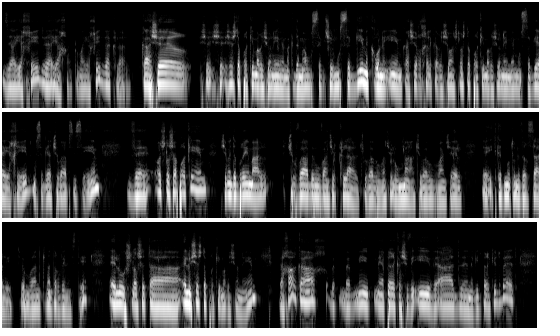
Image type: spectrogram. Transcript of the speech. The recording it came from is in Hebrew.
זה היחיד והיחד, כלומר היחיד והכלל. כאשר ש, ש, ששת הפרקים הראשונים הם הקדמה מושג, של מושגים עקרוניים, כאשר החלק הראשון, שלושת הפרקים הראשונים הם מושגי היחיד, מושגי התשובה הבסיסיים, ועוד שלושה פרקים שמדברים על תשובה במובן של כלל, תשובה במובן של אומה, תשובה במובן של אה, התקדמות אוניברסלית, במובן כמעט דרוויניסטי. אלו שלושת ה... אלו ששת הפרקים הראשונים, ואחר כך, מהפרק השביעי ועד נגיד פרק י"ב,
